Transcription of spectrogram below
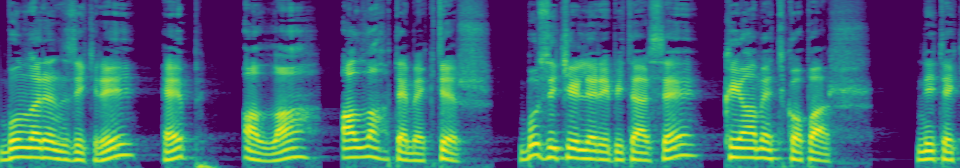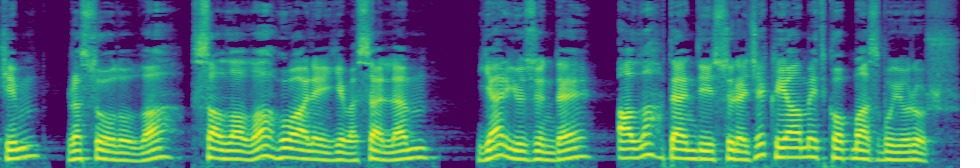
Bunların zikri hep Allah, Allah demektir. Bu zikirleri biterse kıyamet kopar. Nitekim Resulullah sallallahu aleyhi ve sellem yeryüzünde Allah dendiği sürece kıyamet kopmaz buyurur.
